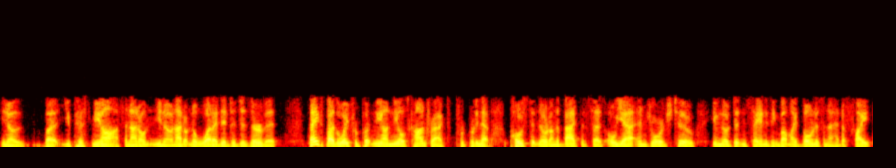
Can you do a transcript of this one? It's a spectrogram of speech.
You know, but you pissed me off, and I don't, you know, and I don't know what I did to deserve it. Thanks, by the way, for putting me on Neil's contract, for putting that post-it note on the back that says, "Oh yeah, and George too," even though it didn't say anything about my bonus, and I had to fight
